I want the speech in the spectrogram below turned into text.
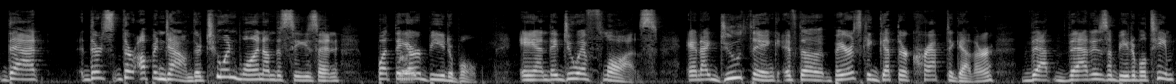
that there's they're up and down. They're two and one on the season, but they Right. are beatable, and they do have flaws. And I do think if the Bears can get their crap together, that that is a beatable team.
